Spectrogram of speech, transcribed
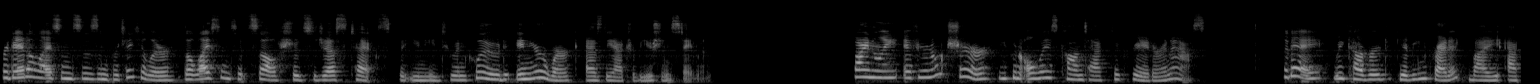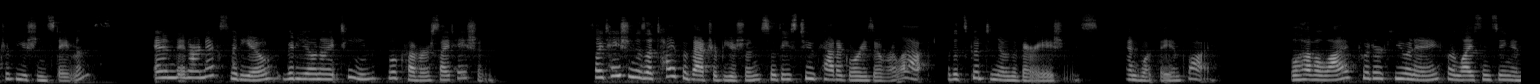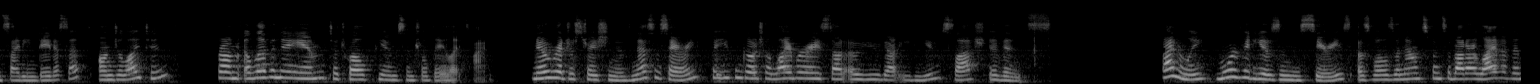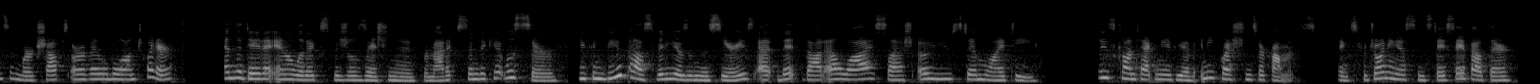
For data licenses in particular, the license itself should suggest text that you need to include in your work as the attribution statement. Finally, if you're not sure, you can always contact the creator and ask. Today, we covered giving credit by attribution statements, and in our next video, video 19, we'll cover citation. Citation is a type of attribution, so these two categories overlap, but it's good to know the variations and what they imply. We'll have a live Twitter Q&A for licensing and citing datasets on July 10th from 11 a.m. to 12 p.m. Central Daylight Time. No registration is necessary, but you can go to libraries.ou.edu slash events. Finally, more videos in this series, as well as announcements about our live events and workshops are available on Twitter and the Data Analytics Visualization and Informatics Syndicate listserv. You can view past videos in this series at bit.ly slash oustemyt. Please contact me if you have any questions or comments. Thanks for joining us and stay safe out there.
